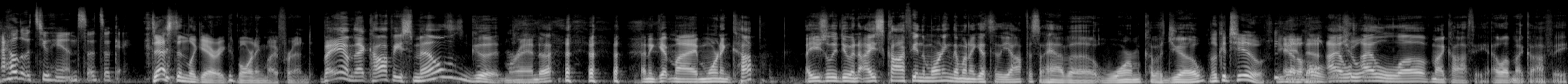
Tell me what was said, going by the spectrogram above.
I hold it with two hands, so it's okay. Destin Legarie, good morning, my friend. Bam, that coffee smells good, Miranda. And I get my morning cup. I usually do an iced coffee in the morning. Then when I get to the office, I have a warm cup of Joe. Look at you. You got And, a uh, whole I, ritual. I love my coffee. I love my coffee.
